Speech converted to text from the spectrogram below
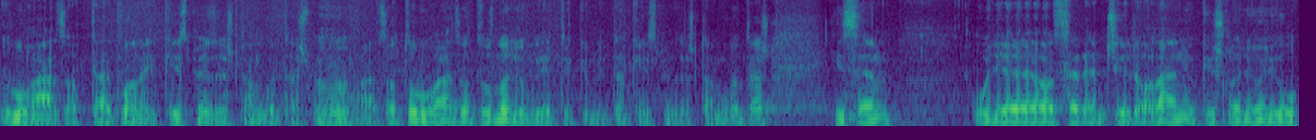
ruházat. Tehát van egy készpénzes támogatás, meg uh-huh. a ruházat. A ruházat az nagyobb értékű, mint a készpénzes támogatás, hiszen ugye a szerencsére a lányok is nagyon jók,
